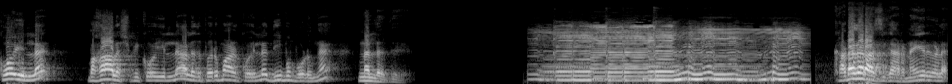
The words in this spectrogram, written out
கோயிலில் மகாலட்சுமி கோயிலில் அல்லது பெருமாள் கோயிலில் தீபம் போடுங்க நல்லது. கடகராசிக்கார நேயர்களை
